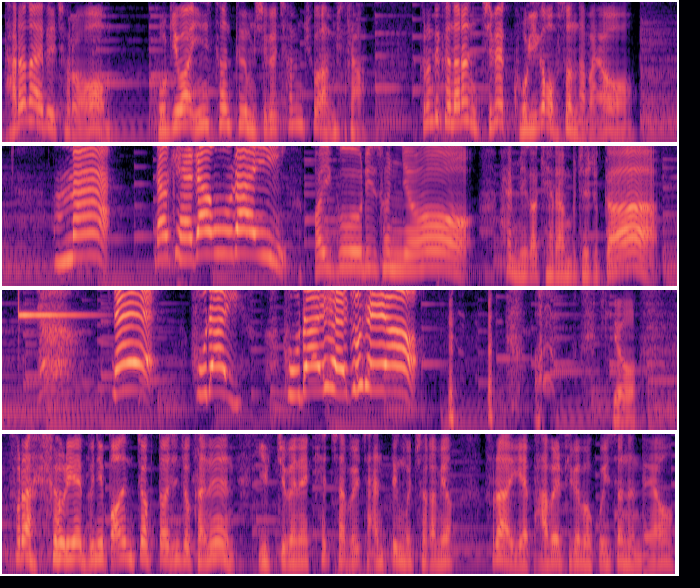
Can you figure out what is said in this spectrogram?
다른 아이들처럼 고기와 인스턴트 음식을 참 좋아합니다. 그런데 그날은 집에 고기가 없었나 봐요. 엄마, 나 계란 후라이. 아이고 우리 손녀 할미가 계란 부쳐줄까? 후라이, 후라이 해주세요. 귀여워. 후라이 소리에 눈이 번쩍 떠진 조카는 입 주변에 케찹을 잔뜩 묻혀가며 후라이에 밥을 비벼 먹고 있었는데요.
